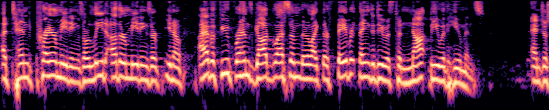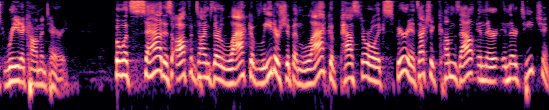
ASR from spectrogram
attend prayer meetings or lead other meetings. Or, you know, I have a few friends, God bless them, they're like, their favorite thing to do is to not be with humans and just read a commentary. But what's sad is oftentimes their lack of leadership and lack of pastoral experience actually comes out in their, in their teaching.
